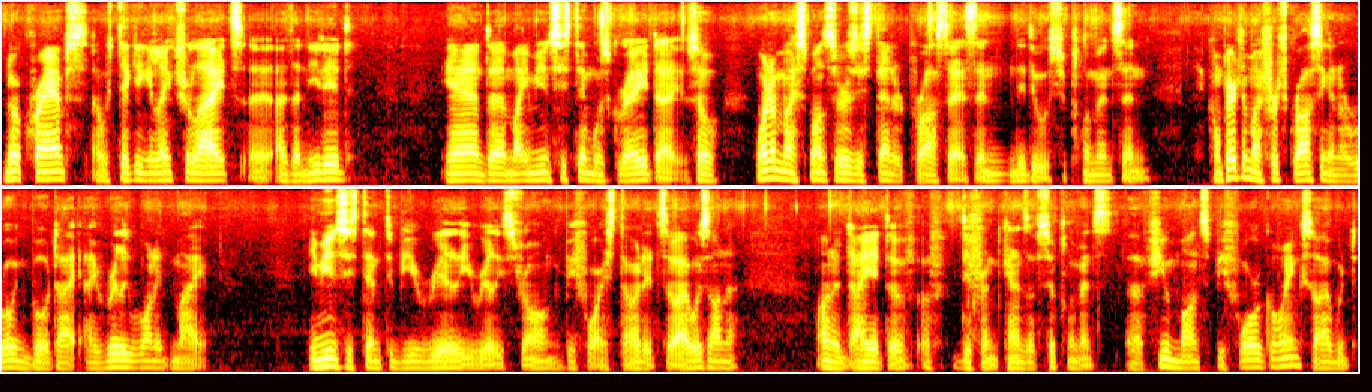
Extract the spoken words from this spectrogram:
No cramps. I was taking electrolytes uh, as I needed, and uh, my immune system was great. I, so one of my sponsors is Standard Process, and they do supplements. And compared to my first crossing on a rowing boat, I, I really wanted my immune system to be really, really strong before I started. So I was on a on a diet of, of different kinds of supplements a few months before going. So I would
